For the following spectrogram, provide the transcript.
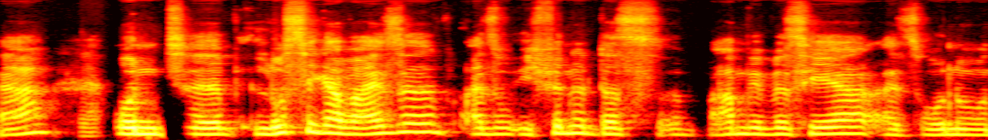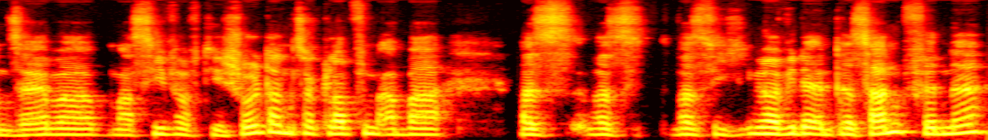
Ja? Ja. Und, äh, lustigerweise also, ich finde, das haben wir bisher als ohne uns selber massiv auf die Schultern zu klopfen, aber was was was ich immer wieder interessant finde,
